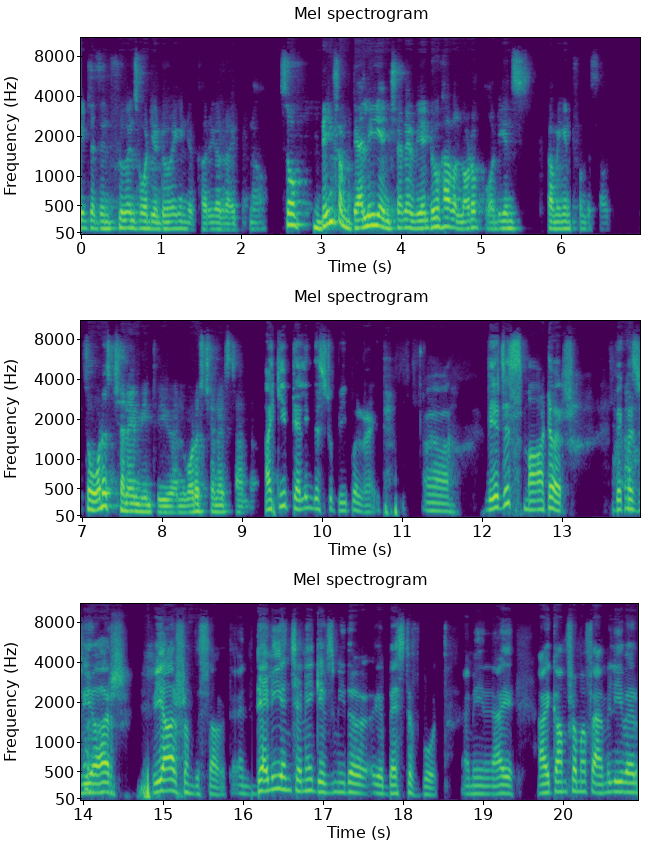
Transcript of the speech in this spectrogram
age has influenced what you're doing in your career right now. So being from Delhi and Chennai, we do have a lot of audience coming in from the south. So what does Chennai mean to you and what does Chennai stand for? I keep telling this to people, right? Uh, we're just smarter because we are we are from the south and delhi and chennai gives me the best of both i mean i i come from a family where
